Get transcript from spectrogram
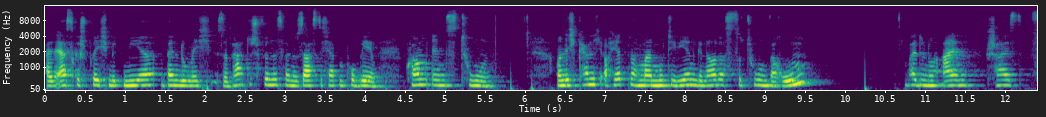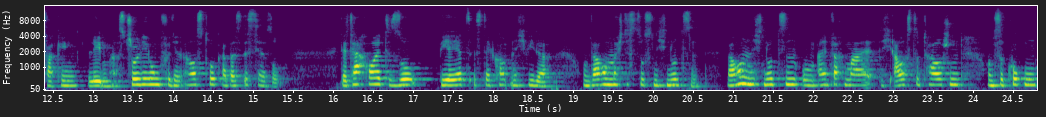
ein Erstgespräch mit mir, wenn du mich sympathisch findest, wenn du sagst, ich habe ein Problem. Komm ins Tun. Und ich kann dich auch jetzt nochmal motivieren, genau das zu tun. Warum? Weil du nur ein scheiß fucking Leben hast. Entschuldigung für den Ausdruck, aber es ist ja so. Der Tag heute, so wie er jetzt ist, der kommt nicht wieder. Und warum möchtest du es nicht nutzen? Warum nicht nutzen, um einfach mal dich auszutauschen und zu gucken,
